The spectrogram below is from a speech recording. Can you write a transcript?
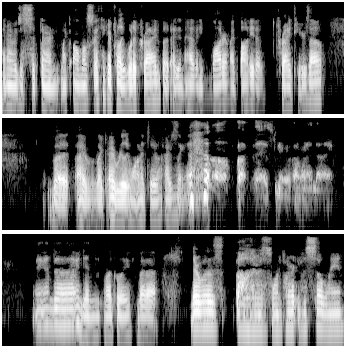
And I would just sit there and, like, almost, I think I probably would have cried, but I didn't have any water in my body to cry tears out. But I like I really wanted to. I was like, oh fuck this, dude, I'm gonna die. And uh, I didn't, luckily. But uh, there was oh, there was one part. It was so lame.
